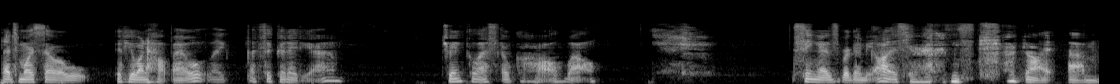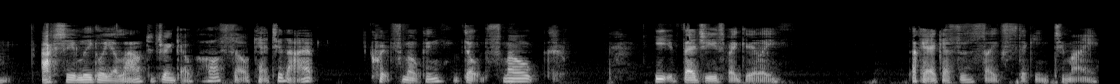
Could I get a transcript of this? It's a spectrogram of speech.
that's more so if you want to help out. Like that's a good idea. Drink less alcohol. Well, seeing as we're gonna be honest here, I'm not um actually legally allowed to drink alcohol, so can't do that. Quit smoking. Don't smoke. Eat veggies regularly. Okay, I guess this is like sticking to my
